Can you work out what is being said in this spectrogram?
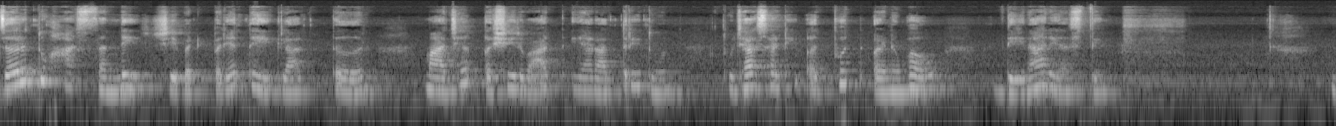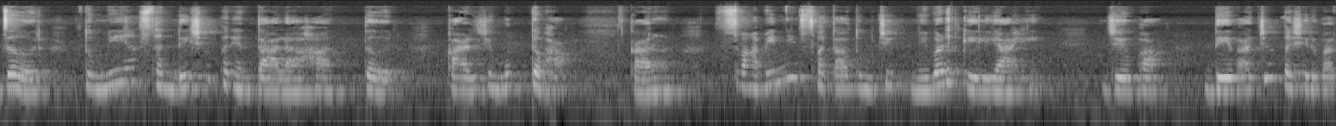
जर तू हा संदेश शेवटपर्यंत ऐकला तर माझे आशीर्वाद या रात्रीतून तुझ्यासाठी अद्भुत अनुभव देणारे असतील जर तुम्ही या संदेशापर्यंत आला आहात तर काळजीमुक्त व्हा. कारण स्वामींनी स्वतः तुमची निवड केली आहे. जेव्हा देवाचे आशीर्वाद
